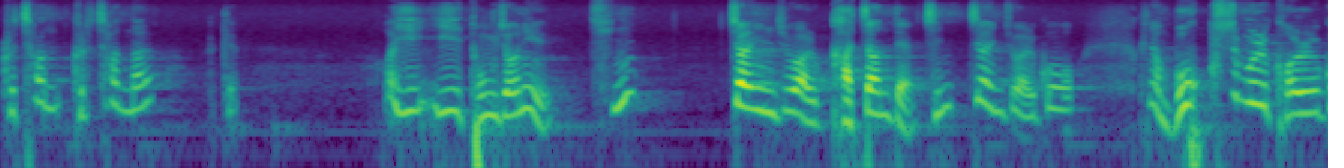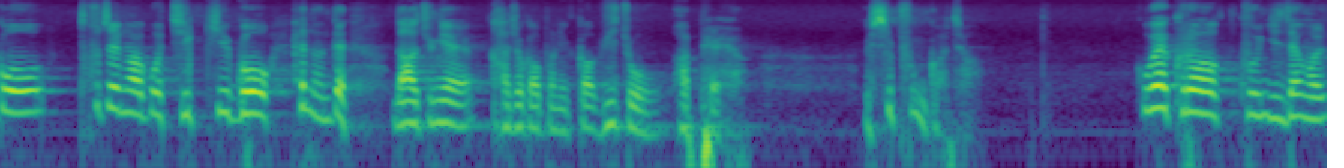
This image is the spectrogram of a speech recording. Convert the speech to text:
그렇지, 않, 그렇지 않나요? 아, 이, 이 동전이 진 짜인 줄 알고 가짜인데 진짜인 줄 알고 그냥 목숨을 걸고 투쟁하고 지키고 했는데 나중에 가져가 보니까 위조 화폐예요. 슬픈 거죠. 왜 그렇게 인생을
